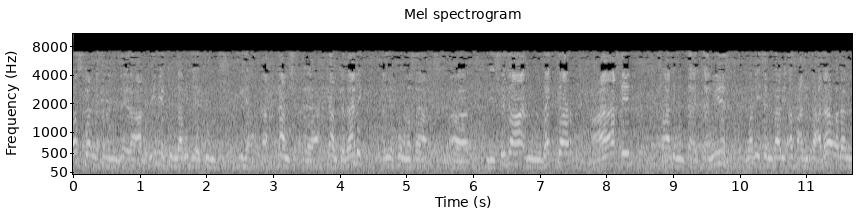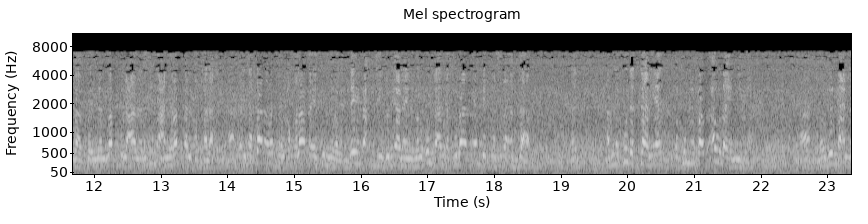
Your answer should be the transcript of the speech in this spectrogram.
وصفا مثلا زي العالمين يكون لابد يكون فيه أحكام أحكام كذلك. أن يكون مثلا آه لصفة لمذكر. عاقل خالي من تاء التأنيث وليس من باب أفعل فعلا ولا من باب فإذا رب العالمين يعني رب العقلاء. فإذا كان رب العقلاء فيكون رب. زي نحن في دنيانا هنا قلنا ان فلان يملك مثلا الذهب. النقود الثانية تكون من باب أولى يملكها لو قلنا أن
